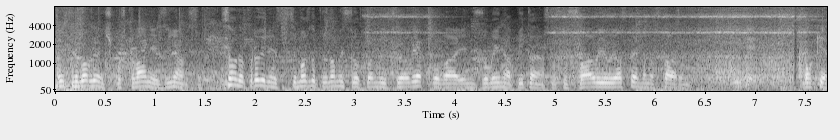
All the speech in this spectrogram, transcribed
Ministre Bogdanić, poštovanje, izvinjavam se. Samo da provjerim se možda predomislio oko onih lijekova i inzulina pitanja što smo slavili i ostajemo na starom. Ide. Okej.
